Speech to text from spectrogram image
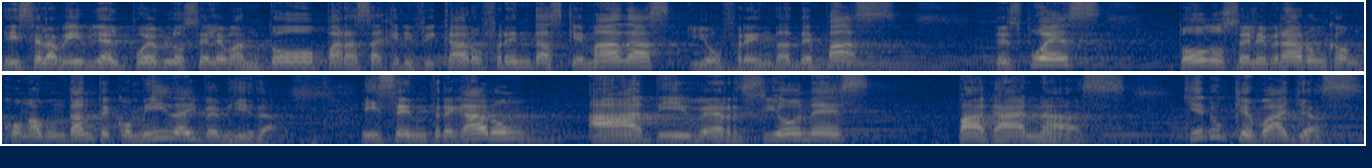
Dice la Biblia, el pueblo se levantó para sacrificar ofrendas quemadas y ofrendas de paz. Después, todos celebraron con, con abundante comida y bebida y se entregaron a diversiones paganas quiero que vayas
